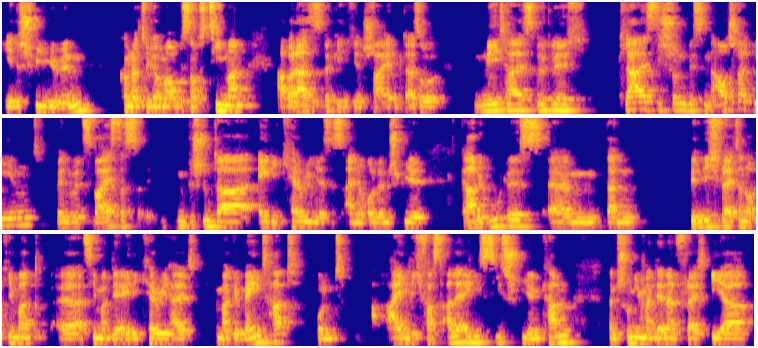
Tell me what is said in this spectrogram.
jedes Spiel gewinnen. Kommt natürlich auch mal ein bisschen aufs Team an, aber das ist wirklich nicht entscheidend. Also Meta ist wirklich, klar ist die schon ein bisschen ausschlaggebend, wenn du jetzt weißt, dass ein bestimmter AD Carry, das ist eine Rolle im Spiel, gerade gut ist, ähm, dann bin ich vielleicht dann auch jemand, äh, als jemand, der AD Carry halt immer gemaint hat und eigentlich fast alle ADCs spielen kann, dann schon jemand, der dann vielleicht eher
